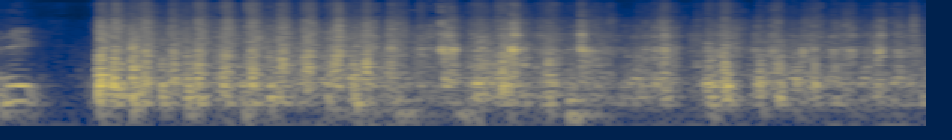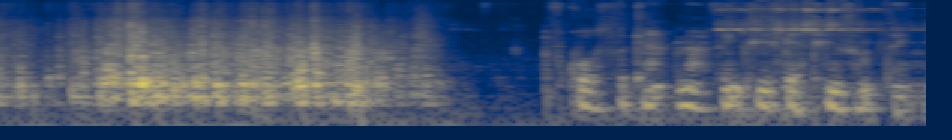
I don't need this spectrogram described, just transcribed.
Ready? Of course, the cat now thinks he's getting something.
